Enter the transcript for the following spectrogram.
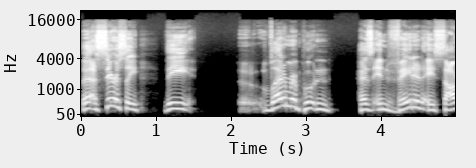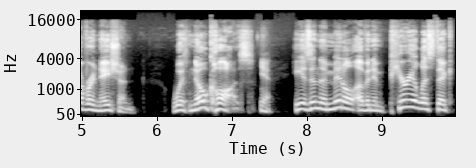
The- seriously, the uh, Vladimir Putin has invaded a sovereign nation with no cause. Yeah. He is in the middle of an imperialistic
